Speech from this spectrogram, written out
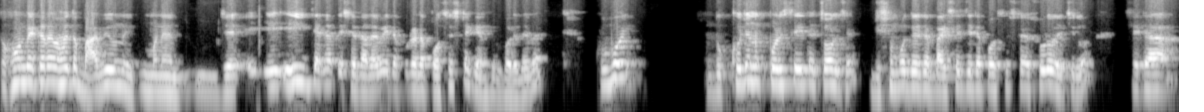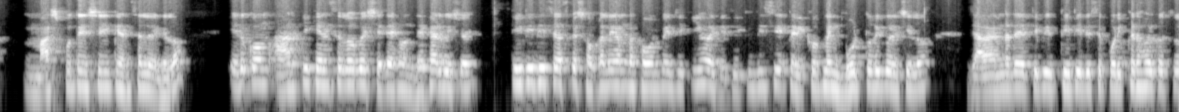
তখন বেকাররা হয়তো ভাবিও নি মানে যে এই- জায়গাতে এসে দাঁড়াবে, এটা পুরো একটা প্রসেসটা ক্যান্সেল করে দেবে। খুবই দুঃখজনক পরিস্থিতিতে চলছে। ডিসেম্বর দুই হাজার বাইশে যেটা প্রসেসটা শুরু হয়েছিল সেটা মাঝপথে এসেই ক্যান্সেল হয়ে গেল। এরকম আর কি ক্যান্সেল হবে সেটা এখন দেখার বিষয়। টিটিডিসি আজকে সকালে আমরা খবর পেয়েছি কি হয়েছে? টিটিডিসি একটা রিক্রুটমেন্ট বোর্ড তৈরি করেছিল, যার আন্ডারে টিটিডিসি পরীক্ষাটা হয়ে করছিল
